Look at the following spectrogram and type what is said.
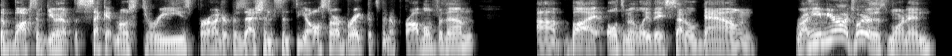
The Bucks have given up the second most threes per 100 possessions since the All Star break. That's been a problem for them. Uh, but ultimately, they settled down. Raheem, you're on Twitter this morning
